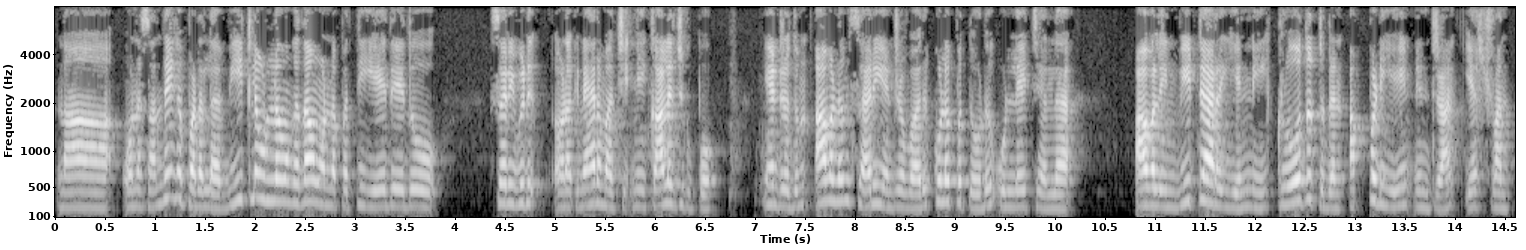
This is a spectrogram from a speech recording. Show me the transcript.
நான் உன்னை சந்தேகப்படல. வீட்டில் உள்ளவங்க தான் உன்னை பத்தி ஏதேதோ. சரி விடு. உனக்கு நேரமாச்சு. நீ காலேஜுக்கு போ. என்றதும் அவளும் சரி என்றவாறு குழப்பத்தோடு உள்ளே செல்ல. அவளின் வீட்டாரை எண்ணி குரோதத்துடன் அப்படியே நின்றான் யஷ்வந்த்.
